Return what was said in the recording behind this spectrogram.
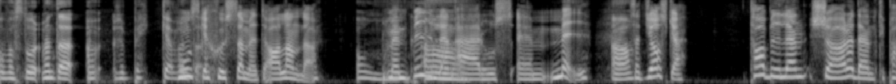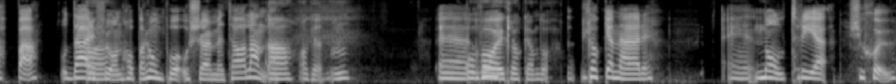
Och vad står Vänta, ah, Rebecka. hon vänta. ska skjutsa mig till Arlanda. Oh Men bilen Ah. är hos eh, mig. Ja. Så att jag ska ta bilen, köra den till pappa och därifrån hoppar hon på och kör mig till Arlanda. Okej. mm. Eh, Och vad hon, är klockan då? Klockan är eh, 03.27.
